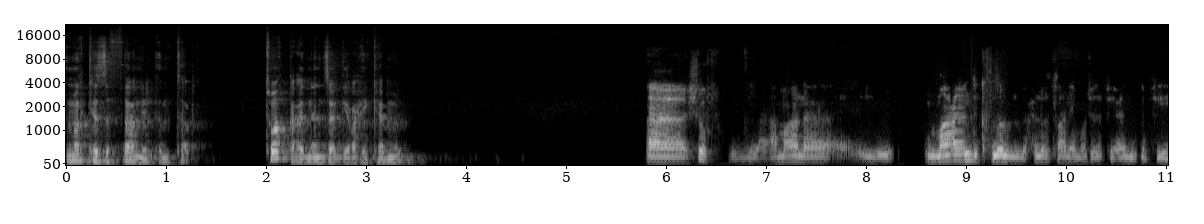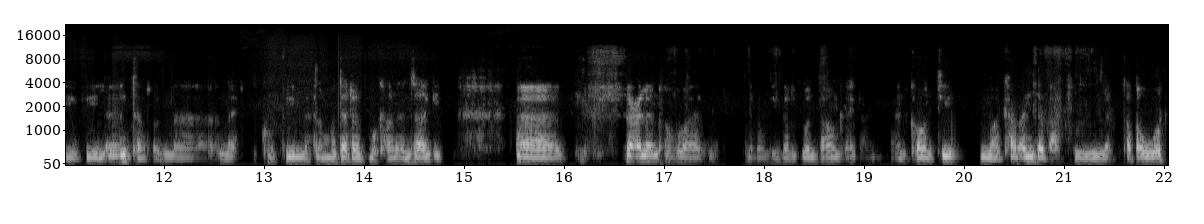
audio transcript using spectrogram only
المركز الثاني الإنتر توقع أن انزاجي راح يكمل؟ آه شوف الأمانة ما عندك حلول حلول ثانية موجودة في عند في في الإنتر انه يكون في مثلا مدرب مكان إنزاجي. آه فعلا هو تقدر تقول downgrade عن كونتي ما كان عنده ذاك التطور.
